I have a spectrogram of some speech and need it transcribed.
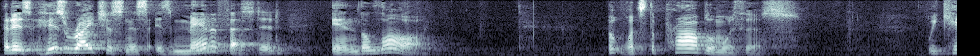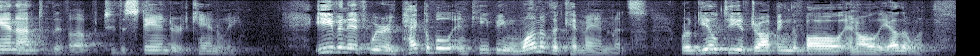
That is, his righteousness is manifested in the law. But what's the problem with this? We cannot live up to the standard, can we? Even if we're impeccable in keeping one of the commandments, we're guilty of dropping the ball in all the other ones.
